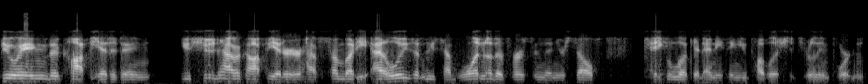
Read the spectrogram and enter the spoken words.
doing the copy editing? You should have a copy editor, have somebody, always at least have one other person than yourself take a look at anything you publish. It's really important.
